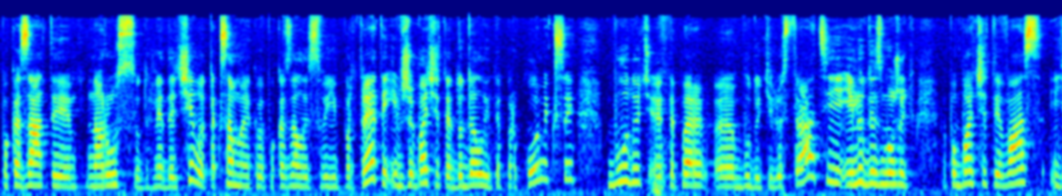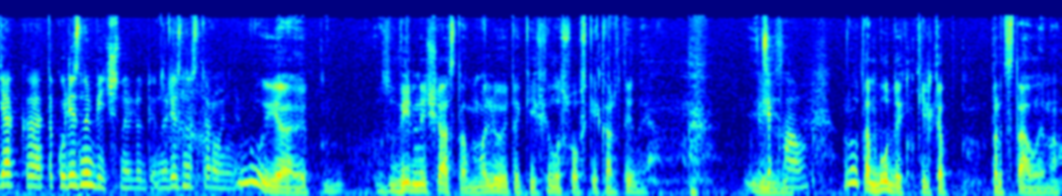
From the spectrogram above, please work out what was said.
показати на розсуд глядачів, от так само, як ви показали свої портрети, і вже бачите, додали тепер комікси, будуть е, тепер е, будуть ілюстрації, і люди зможуть побачити вас як е, таку різнобічну людину, різносторонню. Ну, я вільний час там малюю такі філософські картини. різні. Цікаво. Ну, там буде кілька представлено.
